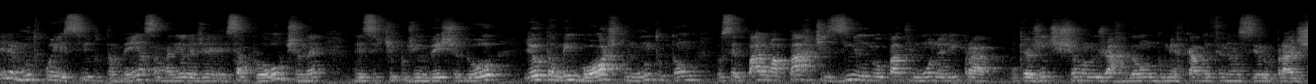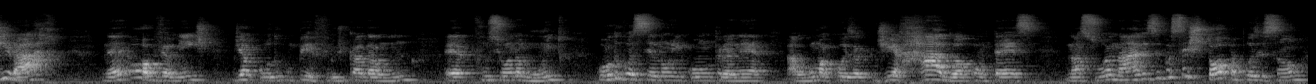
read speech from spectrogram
Ele é muito conhecido também, essa maneira de esse approach, né, desse tipo de investidor. Eu também gosto muito, então eu separo uma partezinha do meu patrimônio ali para o que a gente chama no jargão do mercado financeiro para girar, né? Obviamente, de acordo com o perfil de cada um, é, funciona muito. Quando você não encontra né, alguma coisa de errado acontece na sua análise, você estopa a posição,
